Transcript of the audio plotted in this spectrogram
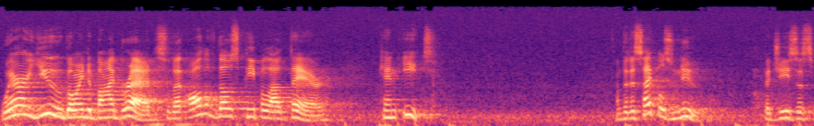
Where are you going to buy bread so that all of those people out there can eat? And the disciples knew that Jesus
